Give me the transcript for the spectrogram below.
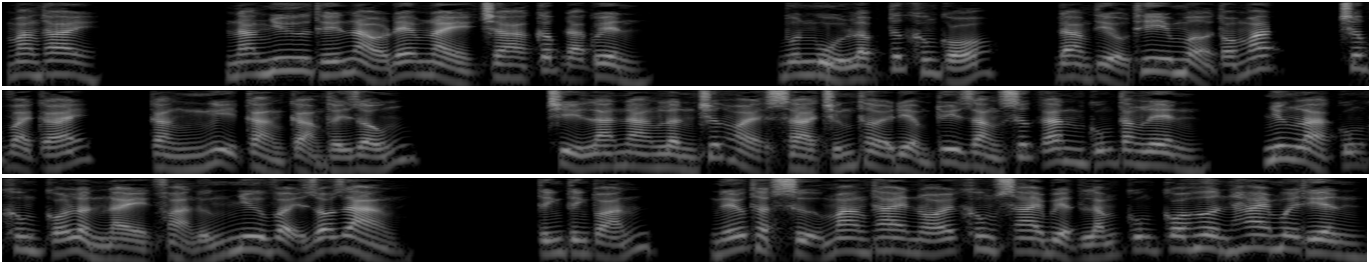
Mang thai. Nàng như thế nào đem này cha cấp đã quên. Buồn ngủ lập tức không có, đàm tiểu thi mở to mắt, chớp vài cái, càng nghĩ càng cảm thấy giống. Chỉ là nàng lần trước hoài xà trứng thời điểm tuy rằng sức ăn cũng tăng lên, nhưng là cũng không có lần này phản ứng như vậy rõ ràng. Tính tính toán, nếu thật sự mang thai nói không sai biệt lắm cũng có hơn 20 thiên,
